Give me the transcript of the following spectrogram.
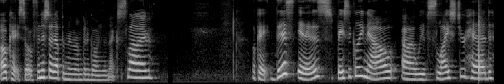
Okay, so finish that up, and then I'm going to go on to the next slide. Okay, this is basically now uh, we've sliced your head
